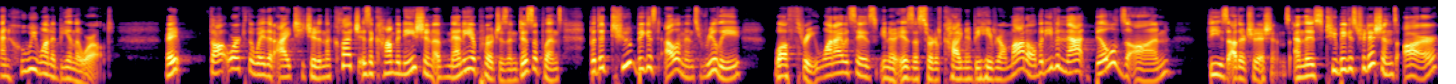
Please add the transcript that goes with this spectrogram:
and who we want to be in the world, right? Thought work, the way that I teach it in the clutch, is a combination of many approaches and disciplines, but the two biggest elements really well, three. One I would say is, you know, is a sort of cognitive behavioral model, but even that builds on these other traditions. And those two biggest traditions are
